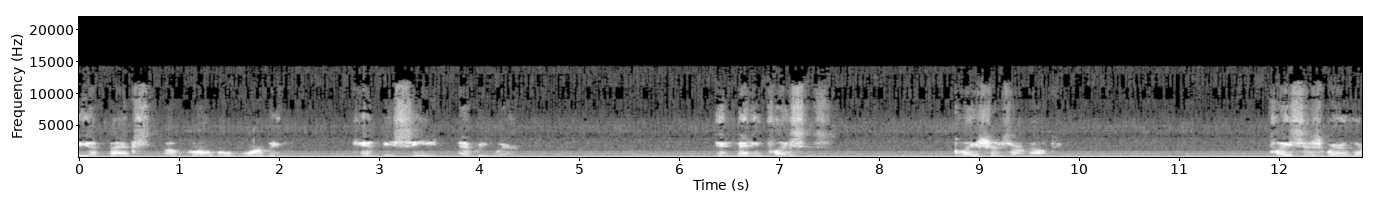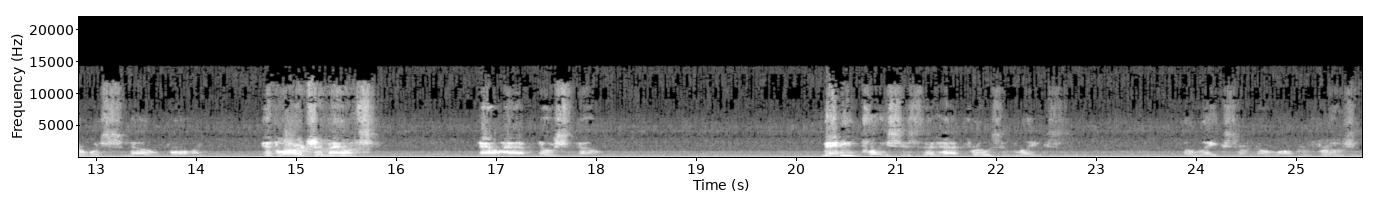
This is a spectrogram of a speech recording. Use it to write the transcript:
the effects of global warming can be seen everywhere. In many places, glaciers are melting. Places where there was snow falling in large amounts now have no snow. Many places that had frozen lakes, the lakes are no longer frozen.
